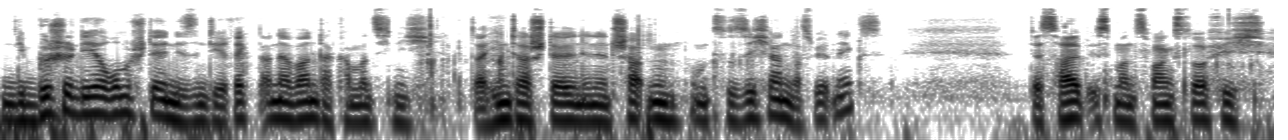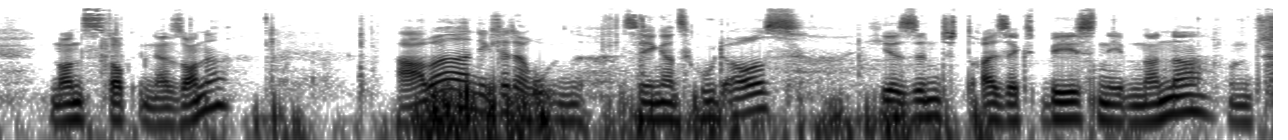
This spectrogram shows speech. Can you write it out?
Und die Büsche, die herumstehen, die sind direkt an der Wand. Da kann man sich nicht dahinter stellen in den Schatten, um zu sichern. Das wird nichts. Deshalb ist man zwangsläufig nonstop in der Sonne. Aber die Kletterrouten sehen ganz gut aus. Hier sind drei 6Bs nebeneinander und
